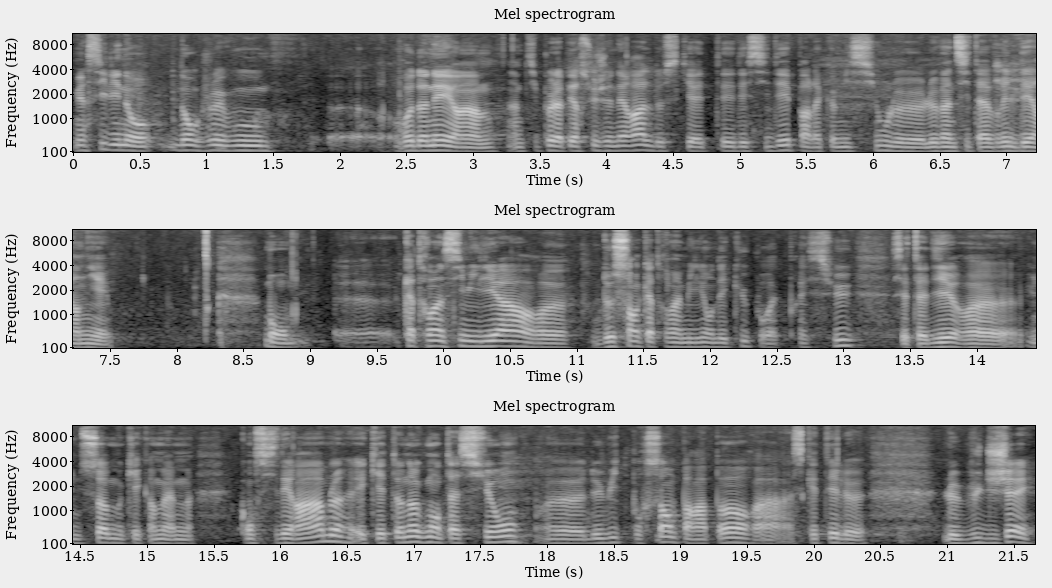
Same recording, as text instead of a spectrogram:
Merci Lino. Donc je vais vous euh, redonner un, petit peu l'aperçu général de ce qui a été décidé par la Commission le, 26 avril dernier. Bon, 86 euh, milliards, 280 euh, millions d'écus pour être précis, c'est-à-dire une somme qui est quand même considérable et qui est en augmentation de 8% par rapport à ce qu'était le, le budget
